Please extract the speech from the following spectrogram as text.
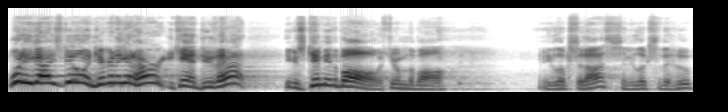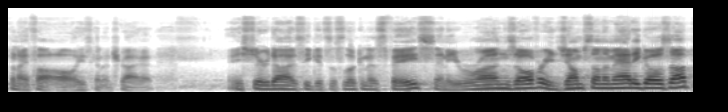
what are you guys doing? You're going to get hurt. You can't do that. He goes, Give me the ball. We threw him the ball. And he looks at us and he looks at the hoop, and I thought, Oh, he's going to try it. he sure does. He gets this look in his face and he runs over. He jumps on the mat. He goes up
